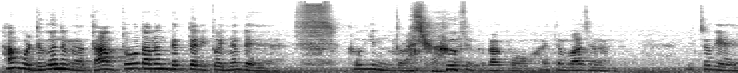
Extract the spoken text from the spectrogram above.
한 골 더 건너면 다음 또 다른 벽들이 또 있는데 거기는 도라지가 없을 것 같고 하여튼 봐서는 이쪽에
